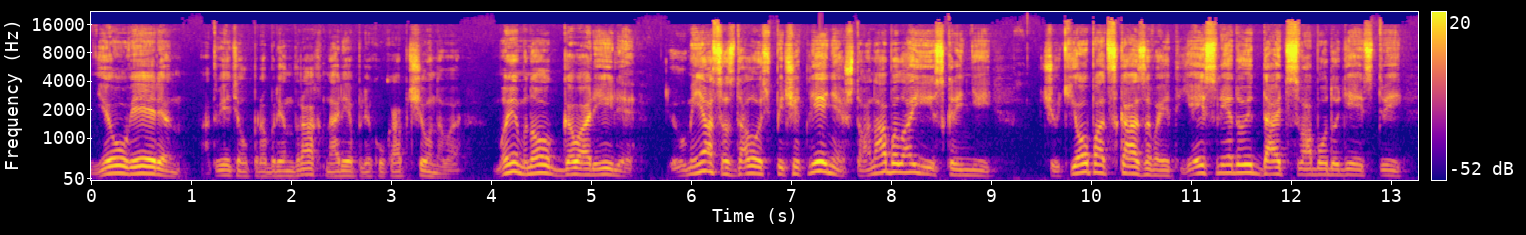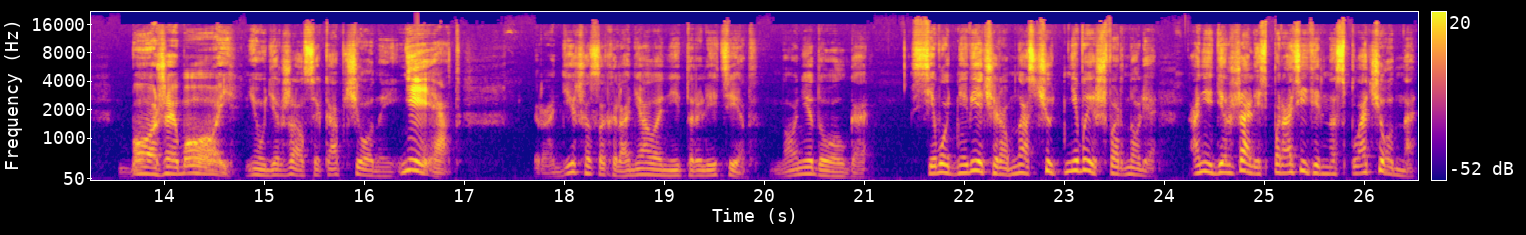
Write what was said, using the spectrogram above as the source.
«Не уверен», — ответил Пробрендрах на реплику Копченого. «Мы много говорили, и у меня создалось впечатление, что она была искренней. Чутье подсказывает, ей следует дать свободу действий». «Боже мой!» — не удержался Копченый. «Нет!» Радиша сохраняла нейтралитет, но недолго. «Сегодня вечером нас чуть не вышвырнули. Они держались поразительно сплоченно.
